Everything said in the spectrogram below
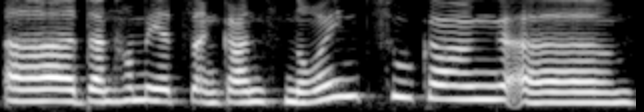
Äh, dann haben wir jetzt einen ganz neuen Zugang. Äh,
